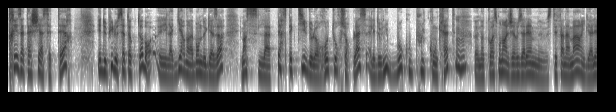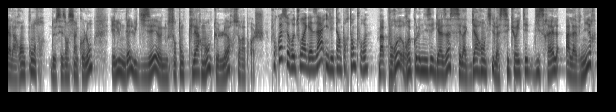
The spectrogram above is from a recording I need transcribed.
très attachés à cette terre. Et depuis le 7 octobre et la guerre dans la bande de Gaza, eh ben, la perspective de leur retour sur place, elle est devenue beaucoup plus concrète. Mhm. Euh, notre correspondant à Jérusalem, euh, Stéphane Amar, il est allé à la rencontre de ces anciens colons et l'une d'elles lui disait Nous sentons clairement que l'heure se rapproche. Pourquoi ce retour à Gaza, il est important pour eux? Bah Pour eux, recoloniser Gaza, c'est la garantie de la sécurité d'Israël à l'avenir.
